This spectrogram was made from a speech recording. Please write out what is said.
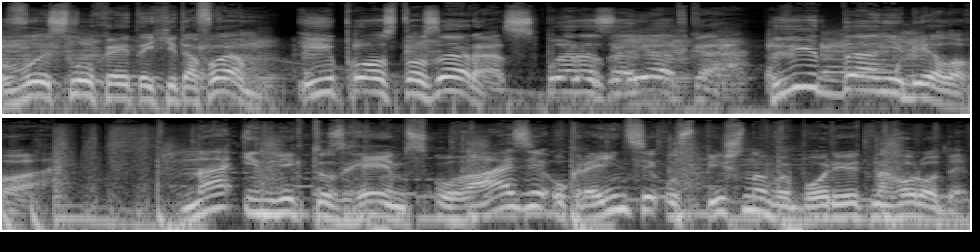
Ви слухаєте Хітофем і просто зараз перезарядка від Дані Білого. На Invictus Games у Гаазі українці успішно виборюють нагороди.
